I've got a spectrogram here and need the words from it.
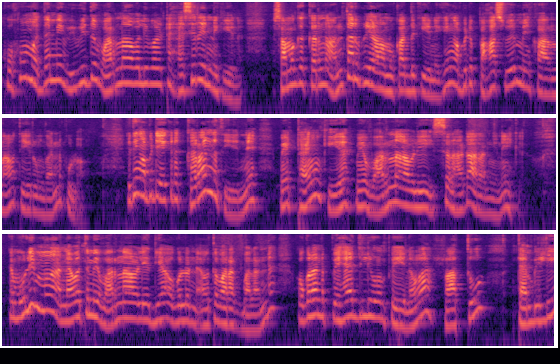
කොහොමද මේ විවිධ වර්ණාවලිවලට හැසිරෙන්න කියන සමඟ කරන අන්තර්ක්‍රියාමොකක්ද කියන එකින් අපිට පහසුවේ මේ කාරණාව තේරුම් ගන්න පුළුවන්. ඉතින් අපිට ඒකට කරන්න තියෙන්නේ මේ ටැන්කිය මේ වර්ණාවලිය ඉස්සරහට අරංගෙන එක. මුලින්ම නැවත මේ වර්ණාවලිය දිහා ඔගොල්ලො නැවත වරක් බලන්න ඔගලන්ට පැහැදිලිවම පේනවා රත්තු තැඹිලි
